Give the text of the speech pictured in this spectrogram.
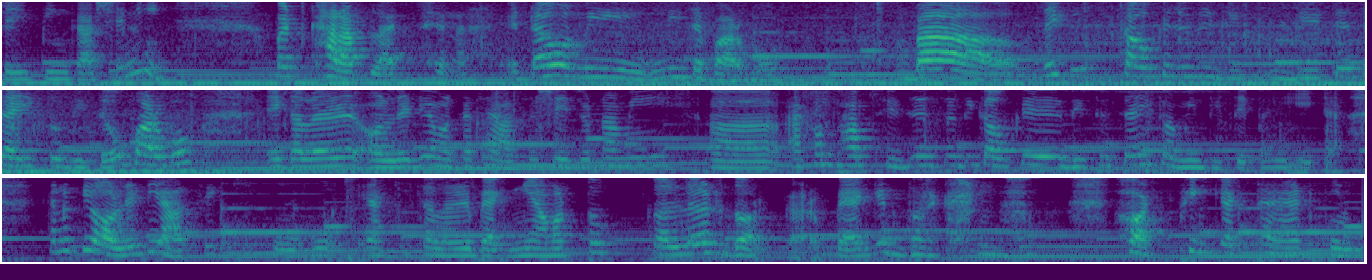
সেই পিঙ্ক আসেনি। বাট খারাপ লাগছে না, এটাও আমি নিতে পারব। বা দেখি, কাউকে যদি দিতে চাই তো দিতেও পারব। এই কালারের অলরেডি আমার কাছে আছে, সেই জন্য আমি এখন ভাবছি যে যদি কাউকে দিতে চাই তো আমি দিতে পারি এটা। কেন কি অলরেডি আছে, কি করব? একই কালারের ব্যাগ নিয়ে আমার তো কালার দরকার ব্যাগের দরকার না। হট পিঙ্ক একটা অ্যাড করব।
